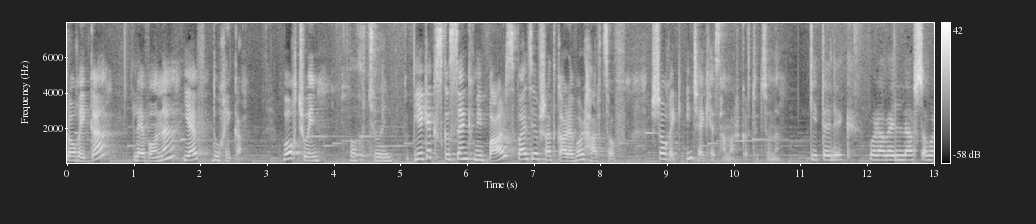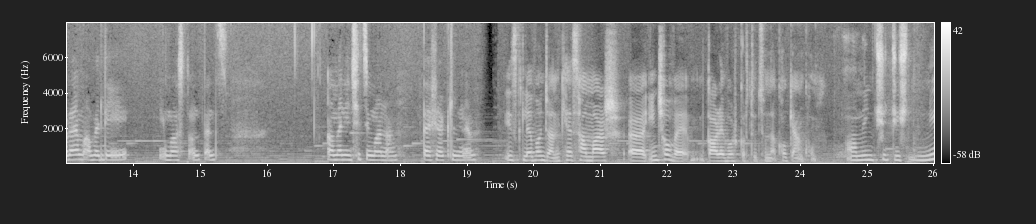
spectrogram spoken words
Շողիկը, Լևոնը եւ Դուխիկը։ Ողջույն։ Ողջույն։ Եկեք սկսենք մի բարձ, բայց եւ շատ կարեւոր հարցով։ Շողիկ, ինչ է քեզ համար կրթությունը գիտելիք, որ ավելի լավ սովորեմ, ավելի իմաստուն տենց ամեն ինչից իմանամ, տեղյակ լինեմ։ Իսկ Լևոն ջան, քեզ համար ինչով է կարևոր կրթությունը քո կյանքում։ Ամեն ինչի ճիշտ լինի,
